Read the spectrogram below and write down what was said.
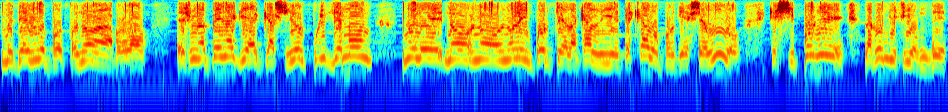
meterlo, pues, pues no lo han aprobado. Es una pena que, al señor Puigdemont no le, no, no, no le importe a la carne y el pescado, porque seguro que si pone la condición de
